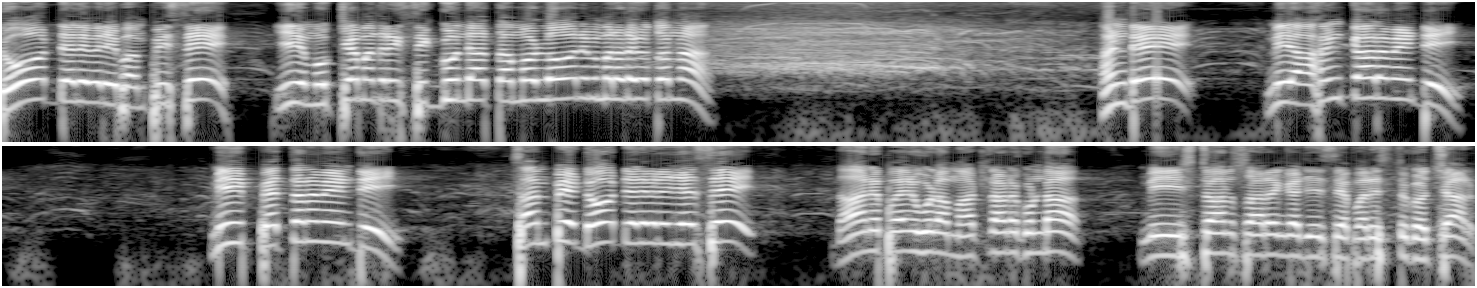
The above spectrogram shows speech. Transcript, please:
డోర్ డెలివరీ పంపిస్తే ఈ ముఖ్యమంత్రికి సిగ్గుందా తమ్ముళ్ళు అని మిమ్మల్ని అడుగుతున్నా. అంటే మీ అహంకారం ఏంటి? మీ పెత్తనం ఏంటి? చంపి డోర్ డెలివరీ చేసి దానిపైన కూడా మాట్లాడకుండా మీ ఇష్టానుసారంగా చేసే పరిస్థితికి వచ్చారు.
